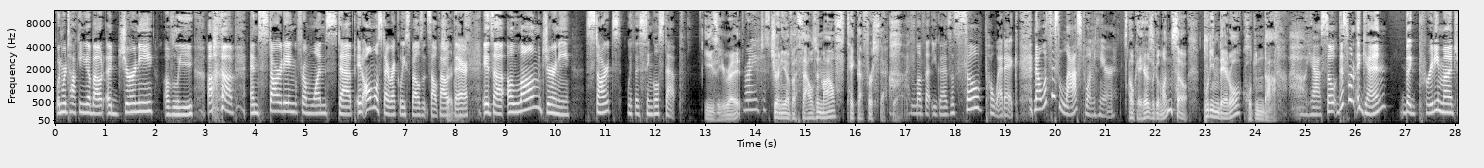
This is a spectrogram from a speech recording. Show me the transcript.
when we're talking about a journey of Lee, um, and starting from one step. It almost directly spells itself out Sure it there. It's a, a long journey starts with a single step. Easy, right? Right? Just Journey of a thousand miles. Take that first step. Yeah. I love that, you guys. That's so poetic. Now, what's this last one here? Okay, here's a good one. So 뿌린 대로 거둔다. Oh, yeah. So this one, again, like pretty much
